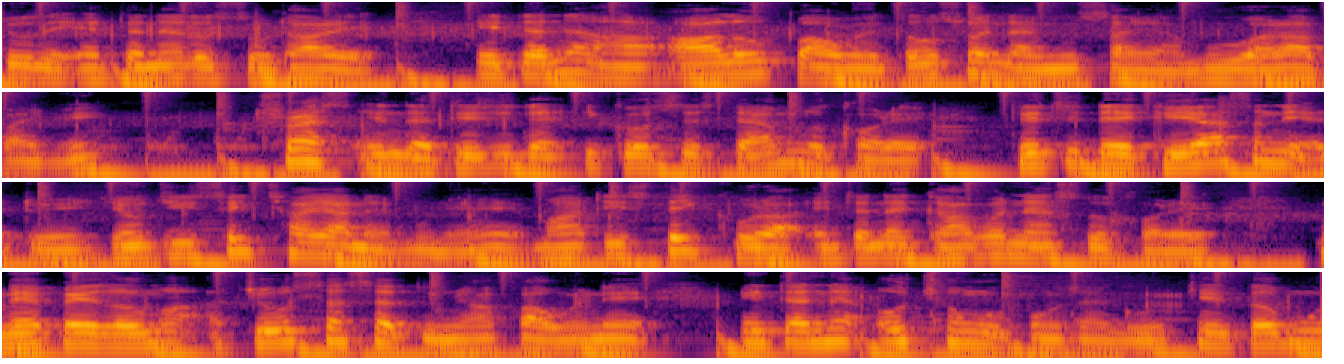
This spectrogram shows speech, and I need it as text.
to the internet လို့ဆိုထားတဲ့ internet ဟာအားလုံးပါဝင်သုံးစွဲနိုင်မှုဆိုင်ရာမူဝါဒပိုင်းတွေ trust in the digital ecosystem လို့ခေါ်တဲ့ digital gear စနစ်အတွင်းယုံကြည်စိတ်ချရနိုင်မှုနဲ့ multi stakeholder internet governance လို့ခေါ်တဲ့နယ်ပယ်စုံမှာအကျိုးဆက်ဆက်သူများပါဝင်တဲ့ internet အုပ်ချုပ်မှုပုံစံကိုကျင့်သုံးမှု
